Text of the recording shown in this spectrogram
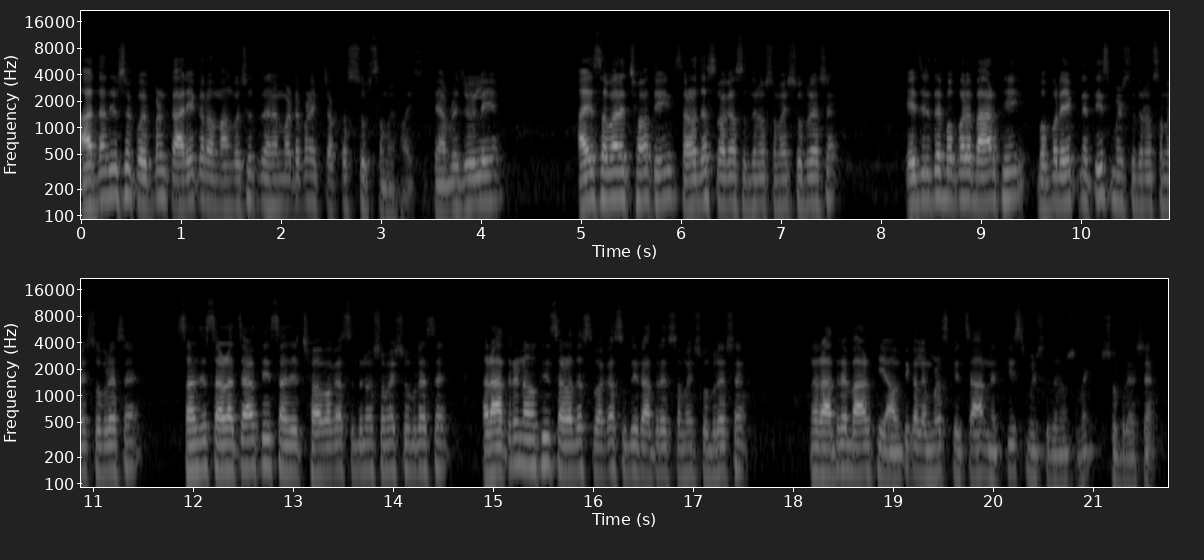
આજના દિવસે કોઈ પણ કાર્ય કરવા માંગો છો તો તેના માટે પણ એક ચોક્કસ શુભ સમય હોય છે. તે આપણે જોઈ લઈએ. આજે સવારે છ થી સાડા દસ વાગ્યા સુધીનો સમય શુભ રહેશે. એ જ રીતે બપોરે બારથી બપોરે એક ને ત્રીસ મિનિટ સુધીનો સમય શુભ રહેશે. સાંજે સાડા ચારથી સાંજે છ વાગ્યા સુધીનો સમય શુભ રહેશે. રાત્રે નવથી સાડા દસ વાગ્યા સુધી રાત્રે સમય શુભ રહેશે. અને રાત્રે બારથી આવતીકાલે મળશે કે ચાર ને ત્રીસ મિનિટ સુધીનો સમય શુભ રહેશે.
